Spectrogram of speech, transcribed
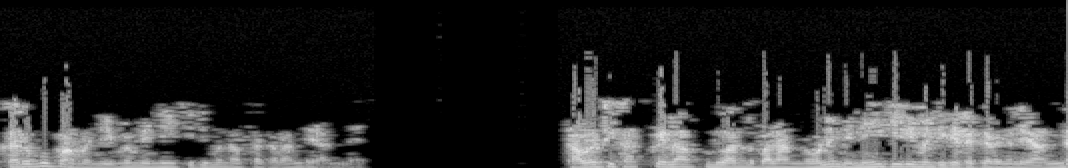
කරපු පමණින්ම මෙනෙහි කිරීම නැත කරන්න යන්නේ තව ටිකක් වෙලා පුළුවන් ද බලන්න ඕනේ මෙනෙහි කිරීම දිගට කරගෙන යන්න.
